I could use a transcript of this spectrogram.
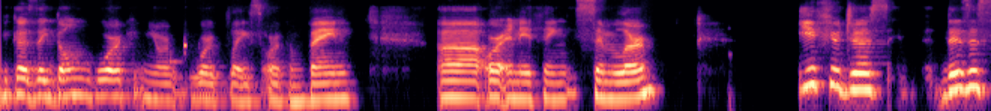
because they don't work in your workplace or campaign uh, or anything similar. If you just, this is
